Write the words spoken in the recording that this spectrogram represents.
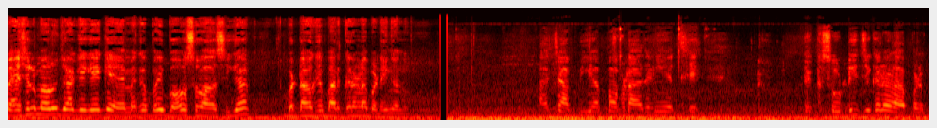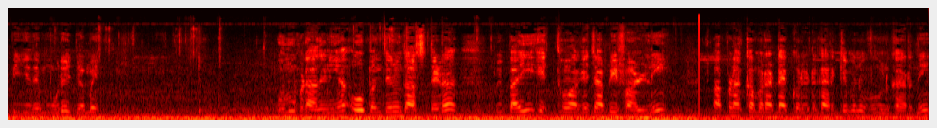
ਸਪੈਸ਼ਲ ਮੈਂ ਉਹਨੂੰ ਜਾ ਕੇ ਕਹਿ ਕੇ ਆਇਆ, ਮੈਂ ਕਿਹਾ ਬਾਈ ਬਹੁਤ ਸਵਾਦ ਸੀਗਾ, ਵੱਡਾ ਹੋ ਕੇ 버ਗਰ ਵਾਲਾ ਬਣੇਗਾ ਤੂੰ। ਆ ਚਾਬੀ ਆਪਾਂ ਫੜਾ ਦੇਣੀ ਇੱਥੇ। ਇੱਕ ਸੋਡੀ ਚਿਕਨ ਵਾਲਾ ਆਪਣੇ ਪੀਜੇ ਦੇ ਮੂਹਰੇ ਜਮੇ। ਉਹਨੂੰ ਫੜਾ ਦੇਣੀ ਆ, ਉਹ ਬੰਦੇ ਨੂੰ ਦੱਸ ਦੇਣਾ ਵੀ ਬਾਈ ਇੱਥੋਂ ਆ ਕੇ ਚਾਬੀ ਫੜ ਲਈ, ਆਪਣਾ ਕਮਰਾ ਡੈਕੋਰੇਟ ਕਰਕੇ ਮੈਨੂੰ ਫੋਨ ਕਰ ਦੀ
